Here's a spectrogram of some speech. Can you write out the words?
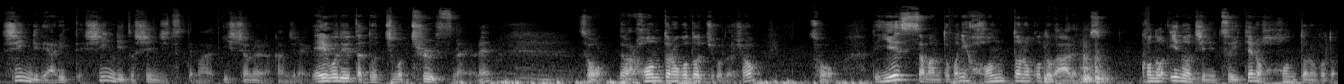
真理でありって真理と真実ってまあ一緒のような感じで英語で言ったらどっちも truth なんよね。そう。だから本当のことっていうことでしょ？そう。でイエス様のとこに本当のことがあるんですよ。この命についての本当のこと。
